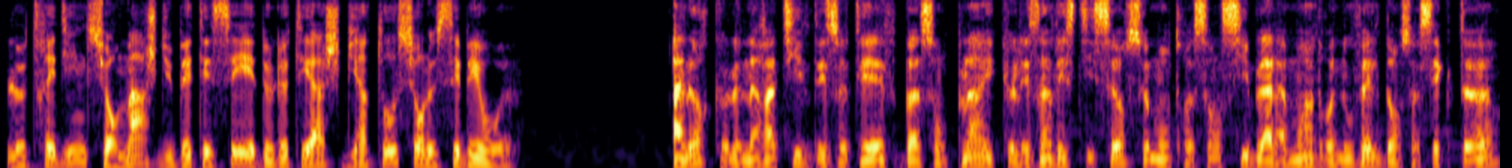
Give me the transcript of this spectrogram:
Le trading sur marge du BTC et de l'ETH bientôt sur le CBOE. Alors que le narratif des ETF bat son plein et que les investisseurs se montrent sensibles à la moindre nouvelle dans ce secteur,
